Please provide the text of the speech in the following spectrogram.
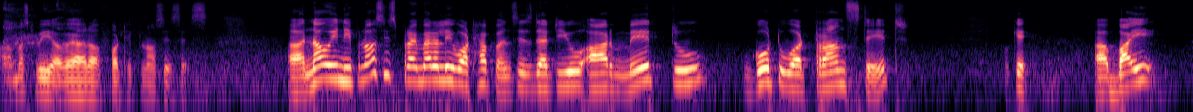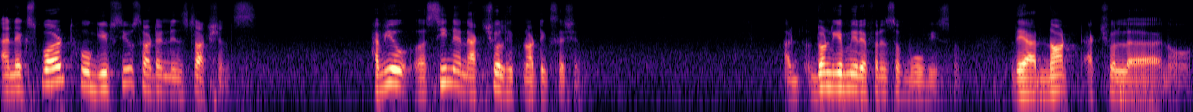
uh, must be aware of what hypnosis is. Uh, now, in hypnosis primarily what happens is that you are made to go to a trance state okay, uh, by an expert who gives you certain instructions. Have you uh, seen an actual hypnotic session? do not give me reference of movies. No? they are not actual uh, know,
